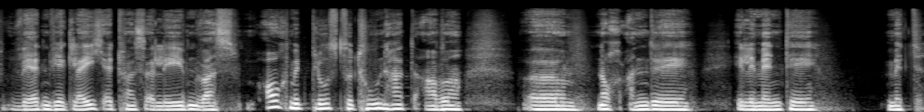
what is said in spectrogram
werden wir gleich etwas erleben, was auch mit Blues zu tun hat, aber äh, noch andere Elemente mit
